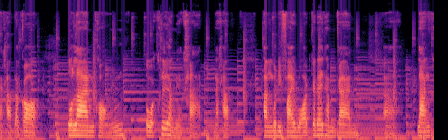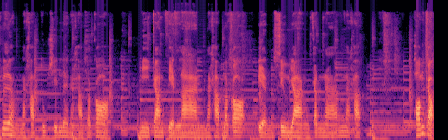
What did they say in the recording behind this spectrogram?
นะครับ แล้วก็ตัวลานของตัวเครื่องเนี่ยขาดนะครับ ทาง Modify Watch ก็ได้ทำการาล้างเครื่องนะครับทุกชิ้นเลยนะครับ แล้วก็มีการเปลี่ยนลานนะครับ แล้วก็เปลี่ยนซีลยางกันน้ำนะครับ พร้อมกับ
